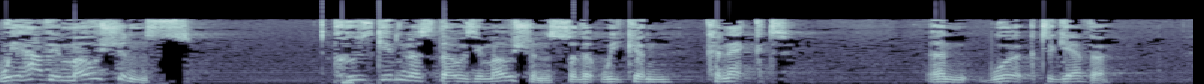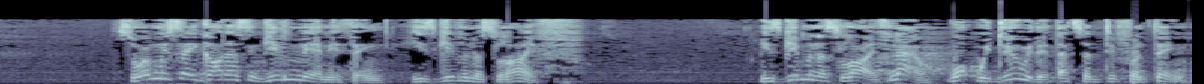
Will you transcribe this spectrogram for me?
We have emotions. Who's given us those emotions so that we can connect and work together? So when we say God hasn't given me anything, He's given us life. He's given us life. Now, what we do with it, that's a different thing.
